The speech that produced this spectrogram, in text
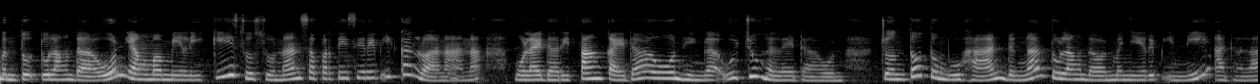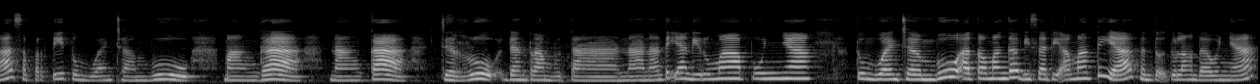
bentuk tulang daun yang memiliki susunan seperti sirip ikan loh anak-anak, mulai dari tangkai daun hingga ujung helai daun. Contoh tumbuhan dengan tulang daun menyirip ini adalah seperti tumbuhan jambu, mangga, nangka, jeruk, dan rambutan. Nah, nanti yang di rumah punya tumbuhan jambu atau mangga bisa diamati ya bentuk tulang daunnya.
